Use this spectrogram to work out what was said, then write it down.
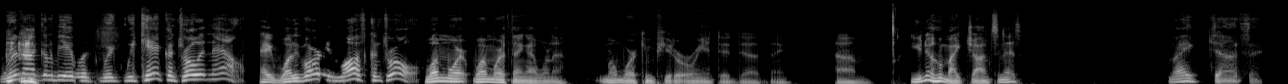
We're not going to be able to. We, we can't control it now. hey, one We've already lost control. one more one more thing I want to one more computer oriented uh, thing. Um, you know who Mike Johnson is? Mike Johnson.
